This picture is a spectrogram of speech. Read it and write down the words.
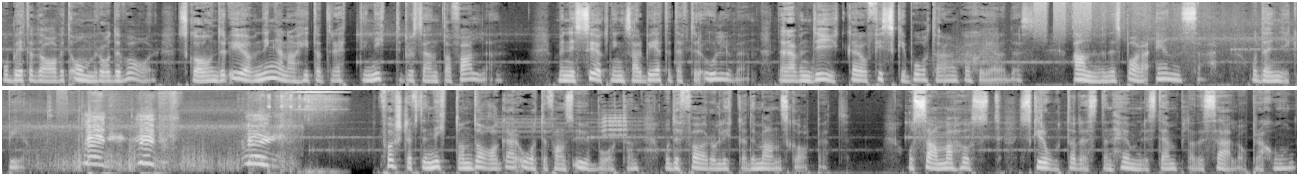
och betade av ett område var, ska under övningarna ha hittat rätt i 90 procent av fallen. Men i sökningsarbetet efter ulven, där även dykare och fiskebåtar engagerades, användes bara en säl och den gick bet. Först efter 19 dagar återfanns ubåten och det förolyckade manskapet. Och samma höst skrotades den hemligstämplade säloperationen.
